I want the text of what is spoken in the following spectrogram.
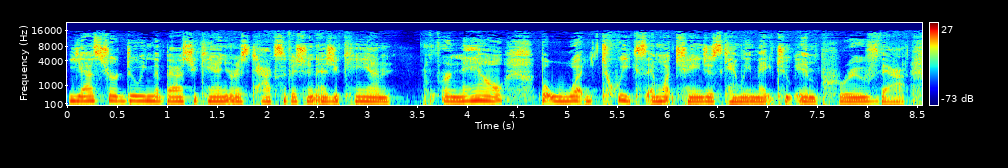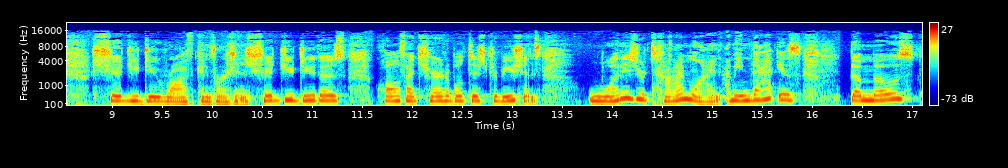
Yes, you're doing the best you can. You're as tax efficient as you can for now, but what tweaks and what changes can we make to improve that? Should you do Roth conversions? Should you do those qualified charitable distributions? What is your timeline? I mean, that is the most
